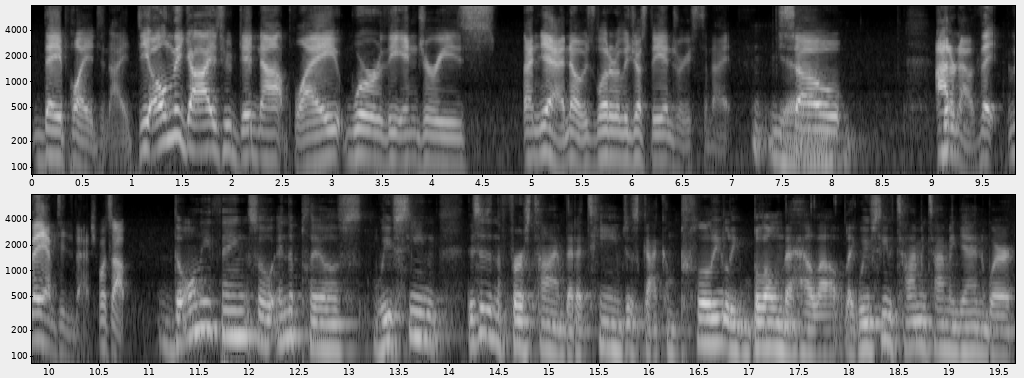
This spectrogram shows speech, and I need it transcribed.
they played tonight. The only guys who did not play were the injuries. And yeah, no, it was literally just the injuries tonight. Yeah. So I don't know. They they emptied the bench. What's up? The only thing, so in the playoffs, we've seen this isn't the first time that a team just got completely blown the hell out. Like we've seen time and time again where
